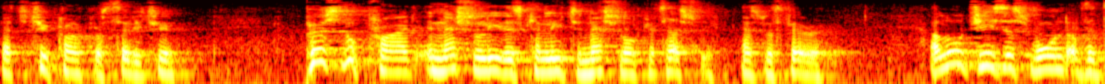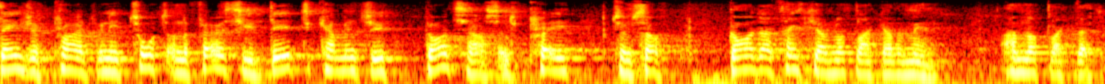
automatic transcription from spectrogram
That's 2 Chronicles 32. Personal pride in national leaders can lead to national catastrophe, as with Pharaoh. Our Lord Jesus warned of the danger of pride when he taught on the Pharisee who dared to come into God's house and to pray to himself, God, I thank you I'm not like other men. I'm not like that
